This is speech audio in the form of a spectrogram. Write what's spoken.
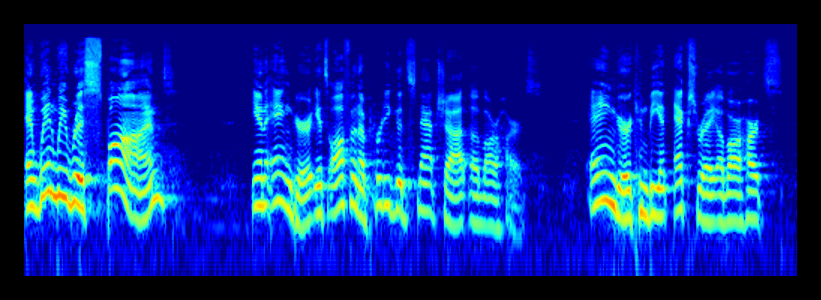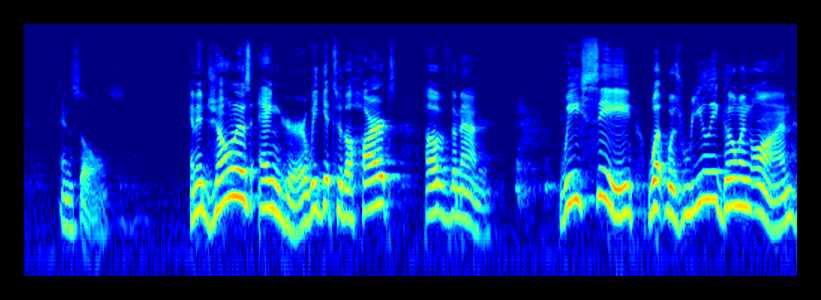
And when we respond in anger, it's often a pretty good snapshot of our hearts. Anger can be an x ray of our hearts and souls. And in Jonah's anger, we get to the heart of the matter. We see what was really going on,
